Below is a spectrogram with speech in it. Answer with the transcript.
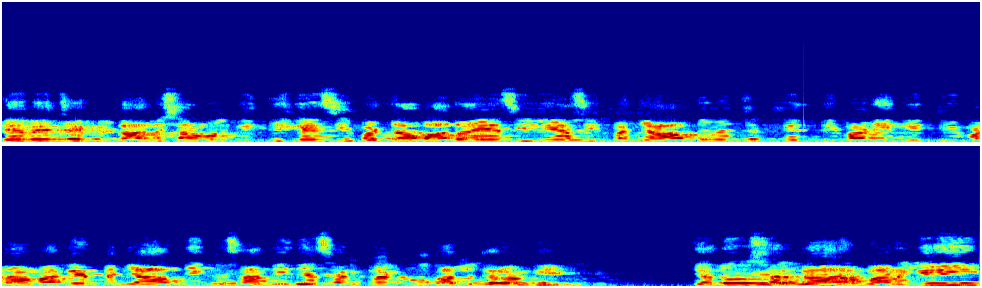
ਦੇ ਵਿੱਚ ਇੱਕ ਗੱਲ ਸ਼ਾਮਲ ਕੀਤੀ ਗਈ ਸੀ, ਵੱਡਾ ਵਾਅਦਾ ਇਹ ਸੀ ਵੀ ਅਸੀਂ ਪੰਜਾਬ ਦੇ ਵਿੱਚ ਖੇਤੀਬਾੜੀ ਨੀਤੀ ਬਣਾਵਾਂਗੇ, ਪੰਜਾਬ ਦੀ ਕਿਸਾਨੀ ਦੇ ਸੰਕਟ ਨੂੰ ਹੱਲ ਕਰਾਂਗੇ। ਜਦੋਂ ਸਰਕਾਰ ਬਣ ਗਈ,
